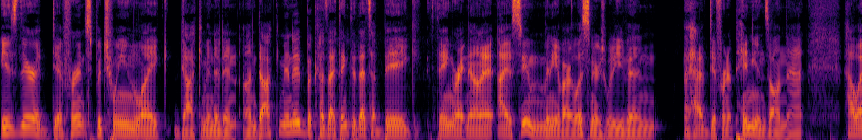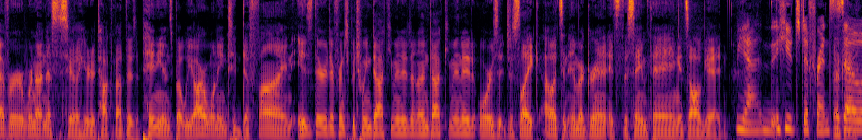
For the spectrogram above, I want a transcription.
Is there a difference between like documented and undocumented? Because I think that that's a big thing right now. And I, I assume many of our listeners would even have different opinions on that. However, we're not necessarily here to talk about those opinions, but we are wanting to define is there a difference between documented and undocumented? Or is it just like, oh, it's an immigrant, it's the same thing, it's all good? Yeah, huge difference. So,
